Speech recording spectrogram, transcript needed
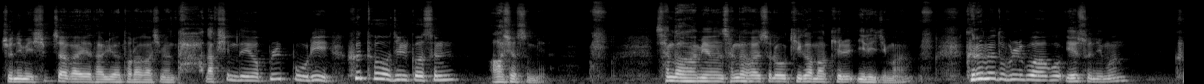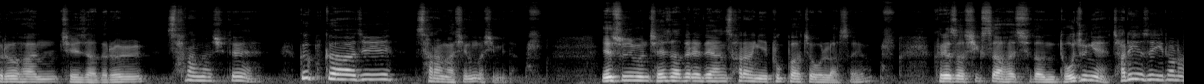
주님이 십자가에 달려 돌아가시면 다 낙심되어 뿔뿔이 흩어질 것을 아셨습니다. 생각하면 생각할수록 기가 막힐 일이지만 그럼에도 불구하고 예수님은 그러한 제자들을 사랑하시되 끝까지 사랑하시는 것입니다. 예수님은 제자들에 대한 사랑이 북받쳐 올랐어요. 그래서 식사하시던 도중에 자리에서 일어나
